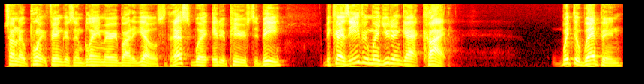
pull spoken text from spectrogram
trying to point fingers and blame everybody else. That's what it appears to be, because even when you didn't got caught with the weapon,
